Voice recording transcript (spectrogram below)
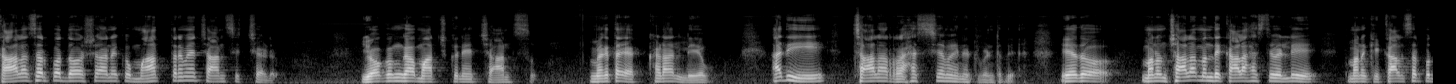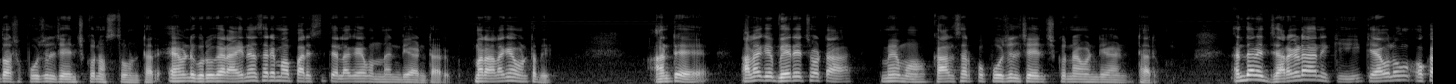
కాలసర్ప దోషానికి మాత్రమే ఛాన్స్ ఇచ్చాడు. యోగంగా మార్చుకునే ఛాన్స్ మిగతా ఎక్కడా లేవు. అది చాలా రహస్యమైనటువంటిది. ఏదో మనం చాలామంది కాళహస్తి వెళ్ళి మనకి కాలసర్ప దోష పూజలు చేయించుకొని వస్తూ ఉంటారు. ఏమండి గురుగారు అయినా సరే మా పరిస్థితి ఇలాగే ఉందండి అంటారు. మరి అలాగే ఉంటుంది. అంటే అలాగే వేరే చోట మేము కాలసర్ప పూజలు చేయించుకున్నామండి అంటారు. అంటే జరగడానికి కేవలం ఒక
